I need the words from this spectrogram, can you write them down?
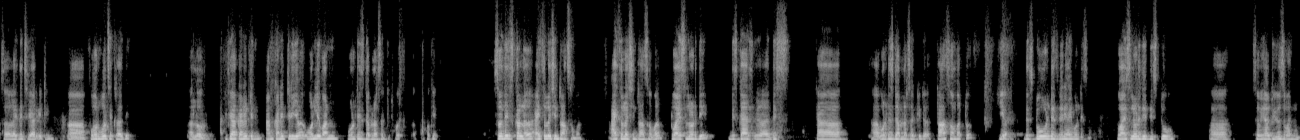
So like this, we are getting uh, four volts across the uh, load. If you are connecting, I'm connected here only one voltage doubler circuit. Okay. So this uh, isolation transformer. Isolation transformer to isolate the this uh, this uh, uh, voltage doubler circuit uh, transformer to here. This two voltage very high voltage to isolate the, these two. Uh, so we have to use one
